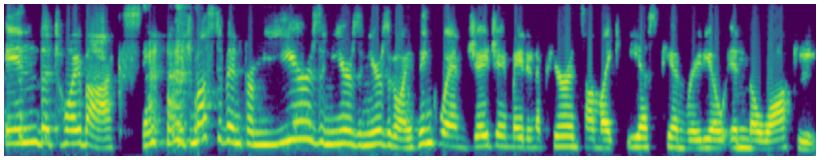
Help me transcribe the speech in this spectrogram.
in the toy box, which must have been from years and years and years ago. I think when JJ made an appearance on like ESPN radio in Milwaukee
